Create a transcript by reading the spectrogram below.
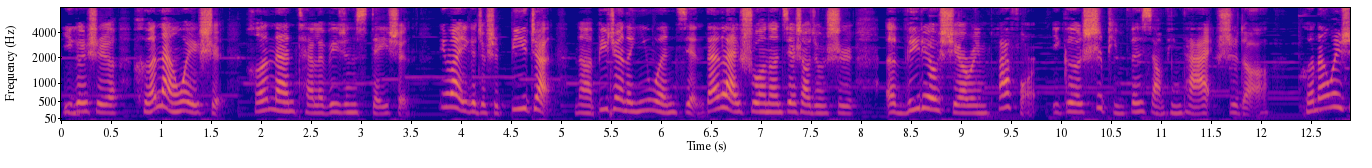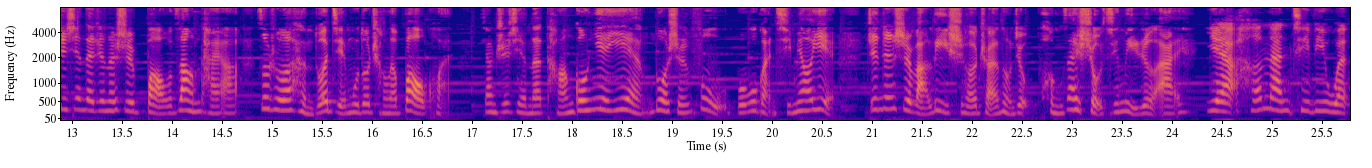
一个是河南卫视河南 Television Station，另外一个就是 B 站。那 B 站的英文简单来说呢，介绍就是 a video sharing platform，一个视频分享平台。是的，河南卫视现在真的是宝藏台啊，做出了很多节目都成了爆款。像之前的唐宫夜宴、洛神赋、博物馆奇妙夜，真真是把历史和传统就捧在手心里热爱。Yeah, Henan TV went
